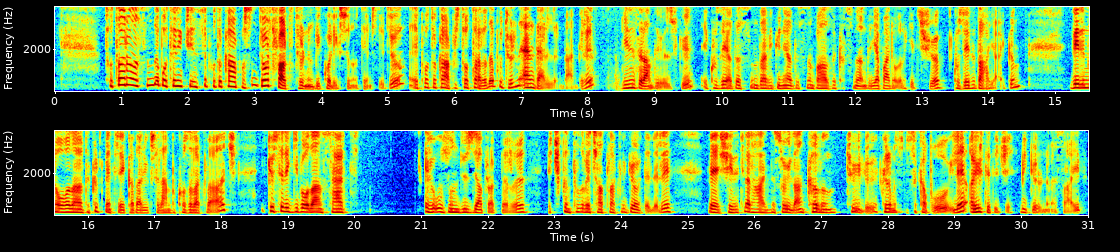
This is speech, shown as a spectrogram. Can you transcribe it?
Totara aslında botanik cinsi Podocarpus'un dört farklı türünün bir koleksiyonu temsil ediyor. E, Podocarpus totara da bu türün en değerlilerinden biri. Yeni Zelanda'ya özgü. E, Kuzey Adası'nda ve Güney Adası'nın bazı kısımlarında yabani olarak yetişiyor. Kuzeyde daha yaygın. Verimli ovalarda 40 metreye kadar yükselen bu kozalaklı ağaç, kösele gibi olan sert, e, uzun düz yaprakları, e, çıkıntılı ve çatlaklı gövdeleri, ve şeritler halinde soyulan kalın, tüylü, kırmızımsı kabuğu ile ayırt edici bir görünüme sahip.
